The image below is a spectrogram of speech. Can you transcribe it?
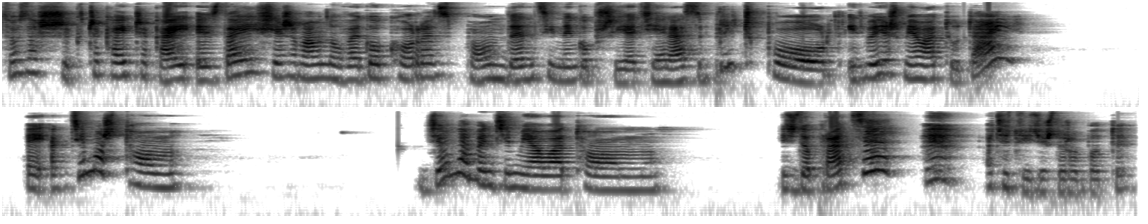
Co za szyk? Czekaj, czekaj. Zdaje się, że mam nowego korespondencyjnego przyjaciela z Bridgeport. I będziesz miała tutaj? Ej, a gdzie masz tą... Gdzie ona będzie miała tą... Iść do pracy? A gdzie ty idziesz do roboty?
